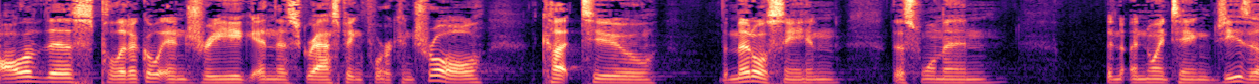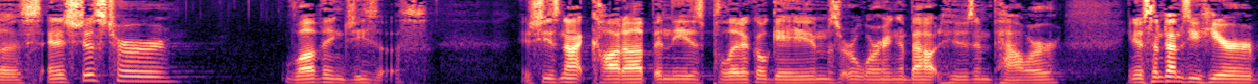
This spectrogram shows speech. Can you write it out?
all of this political intrigue and this grasping for control, cut to the middle scene, this woman anointing Jesus, and it's just her loving Jesus. She's not caught up in these political games or worrying about who's in power. You know, sometimes you hear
